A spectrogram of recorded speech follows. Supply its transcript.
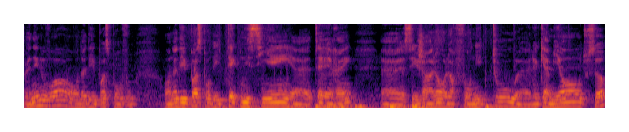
venez nous voir, on a des postes pour vous. On a des postes pour des techniciens euh, terrain. Euh, ces gens-là, on leur fournit tout, euh, le camion, tout ça.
